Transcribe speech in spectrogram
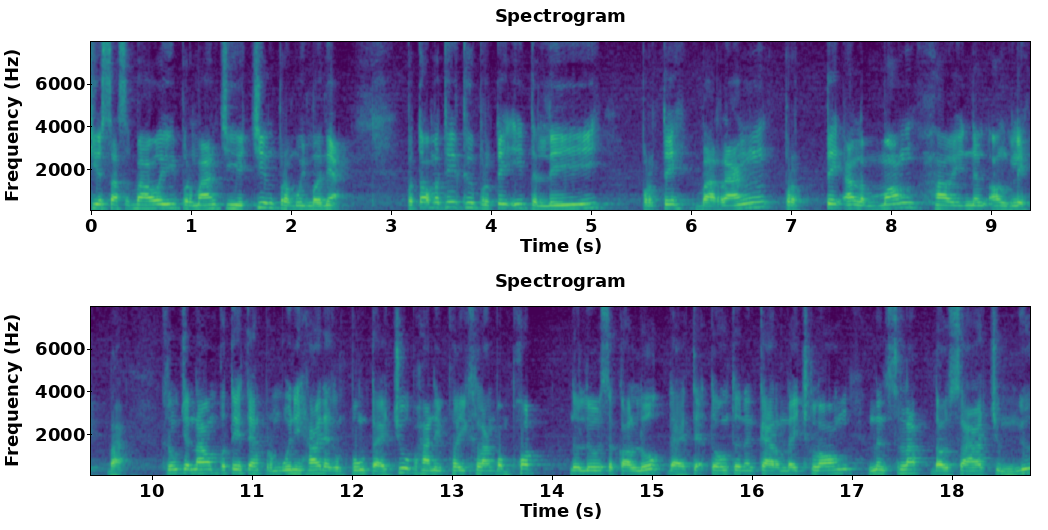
ជាសះស្បើយប្រមាណជាជាង60000នាក់បន្តមកទៀតគឺប្រទេសអ៊ីតាលីប្រទេសបារាំងប្រទេសអាល្លឺម៉ង់ហើយនិងអង់គ្លេសបាទ ក្នុងចំណោមប្រទេសទាំង6នេះហើយដែលកំពុងតែជួបហានិភ័យខ្លាំងបំផុតនៅលើសកលលោកដែលតកតងទៅនឹងករណីឆ្លង និងស្លាប់ដោយសារជំងឺ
